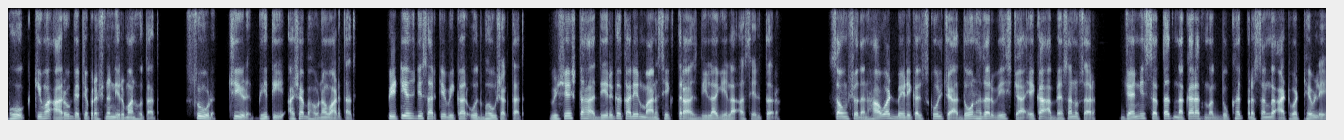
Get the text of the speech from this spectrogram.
भूक किंवा आरोग्याचे प्रश्न निर्माण होतात. सूड चीड भीती अशा भावना वाढतात. पीटीएचडी सारखे विकार उद्भवू शकतात. विशेषतः दीर्घकालीन मानसिक त्रास दिला गेला असेल तर. संशोधन हार्वर्ड मेडिकल स्कूलच्या दोन हजार वीसच्या एका अभ्यासानुसार ज्यांनी सतत नकारात्मक दुःखद प्रसंग आठवत ठेवले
